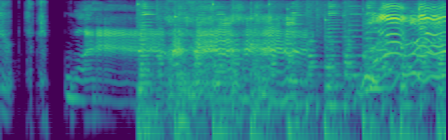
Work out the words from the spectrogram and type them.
Wow.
